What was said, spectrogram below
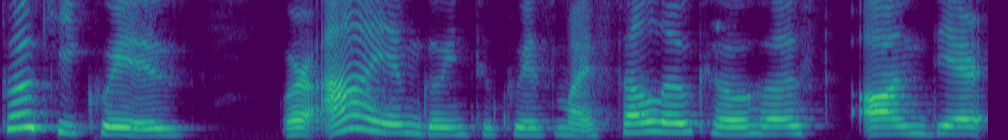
Poke Quiz, where I am going to quiz my fellow co-host on their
